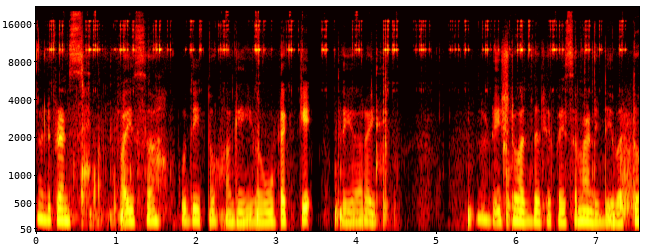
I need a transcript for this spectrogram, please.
ನೋಡಿ ಫ್ರೆಂಡ್ಸ್ ಪಾಯಸ ಕುದೀತು ಹಾಗೆ ಈಗ ಊಟಕ್ಕೆ ತಯಾರಾಯಿತು. ನೋಡಿ ಇಷ್ಟು ಅದರಲ್ಲಿ ಪಾಯಸ ಮಾಡಿದ್ದೆ ಇವತ್ತು.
